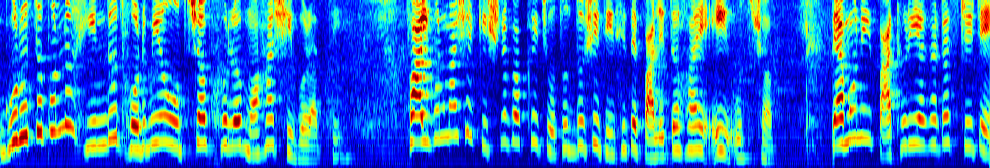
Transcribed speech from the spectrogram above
গুরুত্বপূর্ণ হিন্দু ধর্মীয় উৎসব হল মহাশিবরাত্রি। ফাল্গুন মাসের কৃষ্ণপক্ষে চতুর্দশী তিথিতে পালিত হয় এই উৎসব। তেমনই পাথুরিয়াঘাটা স্ট্রিটে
